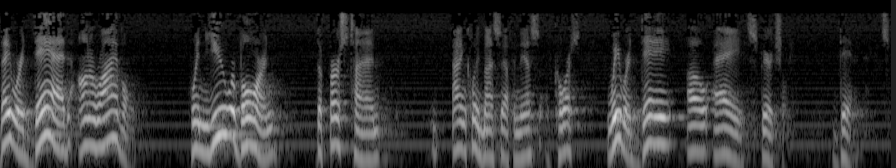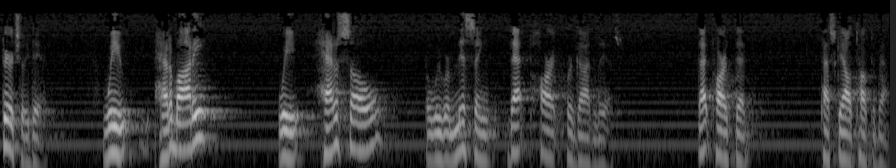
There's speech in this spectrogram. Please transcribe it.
They were dead on arrival. When you were born the first time, I include myself in this, of course, we were DOA spiritually. Dead. Spiritually dead. We had a body, we had a soul, but we were missing that part where God lives. That part that Pascal talked about.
